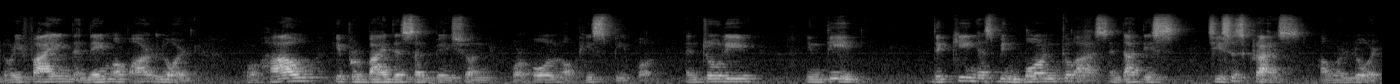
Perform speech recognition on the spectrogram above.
glorifying the name of our Lord for how He provided salvation for all of His people. And truly, indeed, the King has been born to us, and that is Jesus Christ, our Lord.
